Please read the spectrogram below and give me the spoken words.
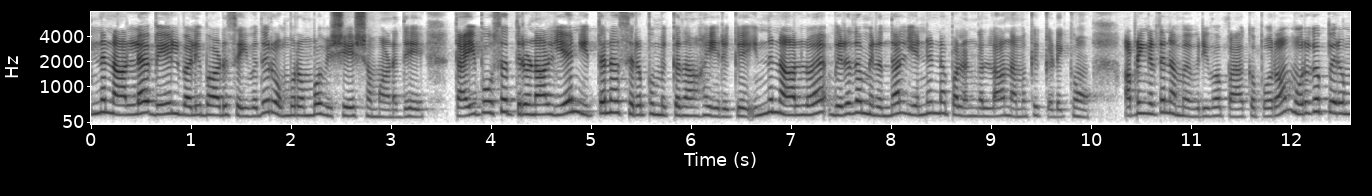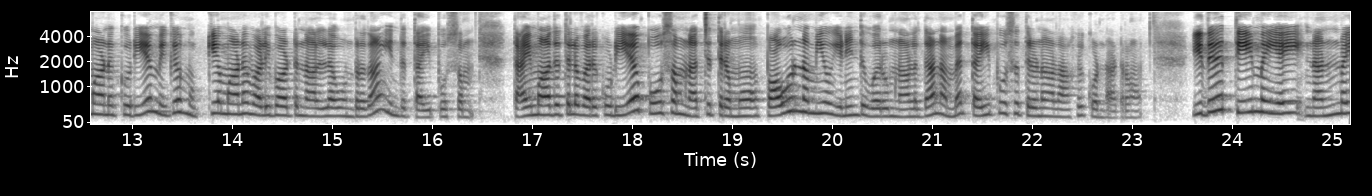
இந்த நாளில் வேல் வழிபாடு செய்வது ரொம்ப ரொம்ப விசேஷமானது. தைப்பூச திருநாள் ஏன் இத்தனை சிறப்பு மிக்கதாக இருக்குது இந்த நாளில் விரதம் இருந்தால் என்னென்ன பலன்கள்லாம் நமக்கு கிடைக்கும்? அப்படிங்கிறத நம்ம விரிவாக பார்க்க போகிறோம் முருகப்பெருமானுக்குரிய மிக முக்கியமான வழிபாட்டு நாளில் ஒன்று தான் இந்த தைப்பூசம். தை மாதத்தில் வரக்கூடிய பூசம் நட்சத்திரமும் பௌர்ணமியும் இணைந்து வரும் நாள் தான் நம்ம தைப்பூச திருநாளாக கொண்டாடுறோம். இது தீமையை நன்மை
